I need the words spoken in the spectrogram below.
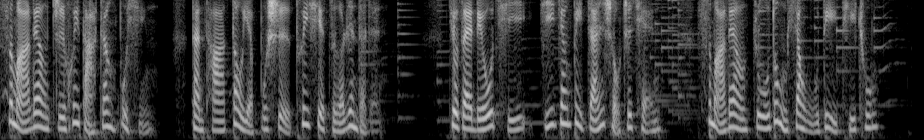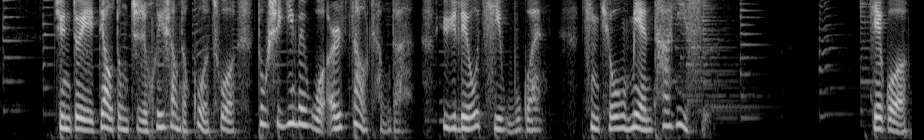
司马亮只会打仗不行，但他倒也不是推卸责任的人。就在刘琦即将被斩首之前，司马亮主动向武帝提出：军队调动指挥上的过错都是因为我而造成的，与刘琦无关，请求免他一死。结果，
